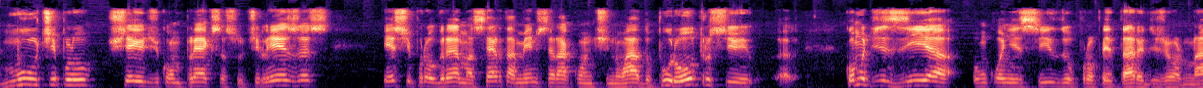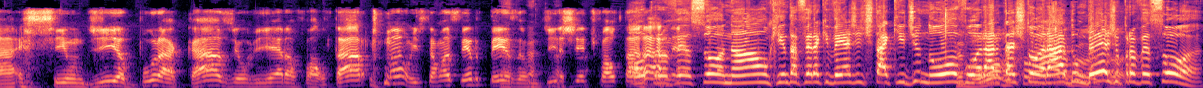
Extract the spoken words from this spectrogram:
múltiplo, cheio de complexas sutilezas. Este programa certamente será continuado por outros, se, como dizia um conhecido proprietário de jornais, se um dia por acaso eu vier a faltar, não, isso é uma certeza, um dia a gente faltará. Ô, né? professor, né? não, quinta-feira que vem a gente está aqui de novo, de o horário está estourado. Claro, um beijo, professor.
